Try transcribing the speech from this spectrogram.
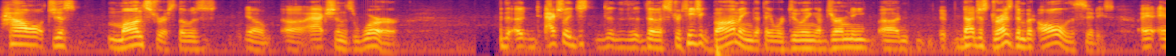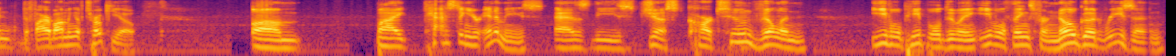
how just monstrous those you know uh, actions were. Uh, actually, just the, the, strategic bombing that they were doing of Germany, uh, not just Dresden, but all of the cities, and, and the firebombing of Tokyo. Um, by casting your enemies as these just cartoon villain, evil people doing evil things for no good reason,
